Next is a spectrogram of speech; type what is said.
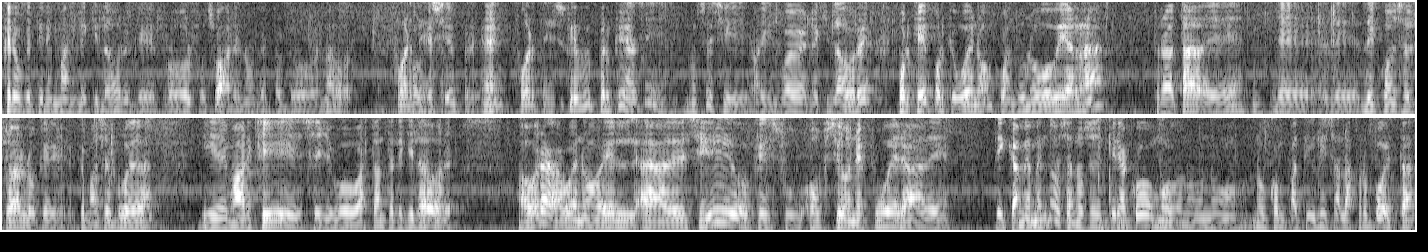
creo que tienen más legisladores que Rodolfo Suárez, ¿no? que el propio gobernador. Fuerte Porque eso. siempre, ¿eh? Fuerte eso. ¿Qué- ¿Pero qué es así? No sé si hay nueve legisladores. ¿Por qué? Porque, bueno, cuando uno gobierna, trata de, eh, de- de consensuar lo que, que más se pueda y de Marchi se llevó bastantes legisladores. Ahora, bueno, él ha decidido que su opción es fuera de, de Cambia Mendoza, no se sentiría cómodo, no, no, no compatibiliza las propuestas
